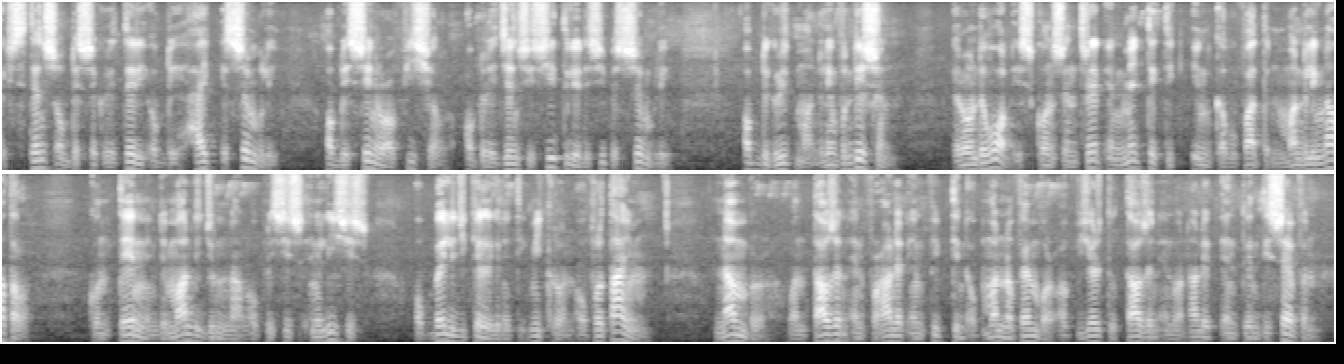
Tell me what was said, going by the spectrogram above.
Existence of the Secretary of the High Assembly of the Senior Official of the Regency City Leadership Assembly of the Great Mandeling Foundation. Around the world is concentrated and made tactic in Kabupaten Mandeling Natal, contained in the Mandi Journal of Precise Analysis of Biological Genetic Micron over time number 1415 of month November of year 2127.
